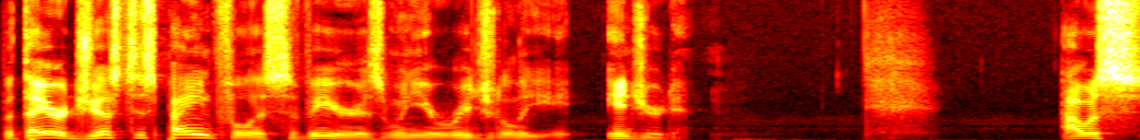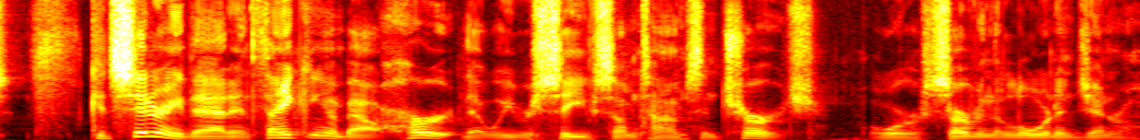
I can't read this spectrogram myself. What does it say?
But they are just as painful as severe as when you originally injured it. I was considering that and thinking about hurt that we receive sometimes in church or serving the Lord in general.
